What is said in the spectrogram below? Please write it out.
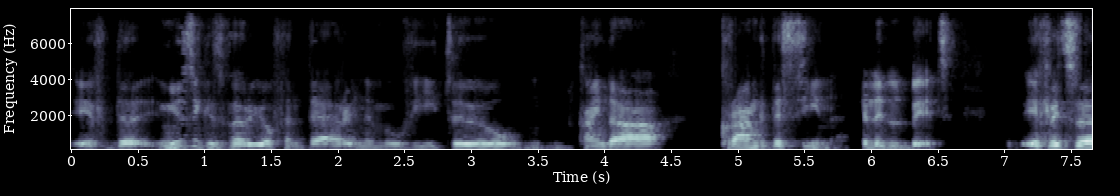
if the music is very often there in a movie to kind of crank the scene a little bit. If it's a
